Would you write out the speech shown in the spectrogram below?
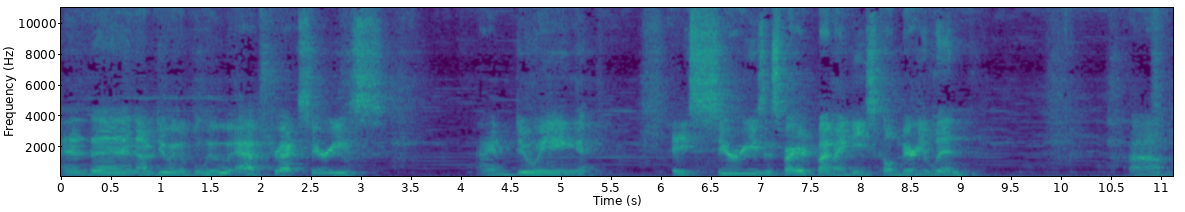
and then I'm doing a blue abstract series. I'm doing a series inspired by my niece called Mary Lynn. Um,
